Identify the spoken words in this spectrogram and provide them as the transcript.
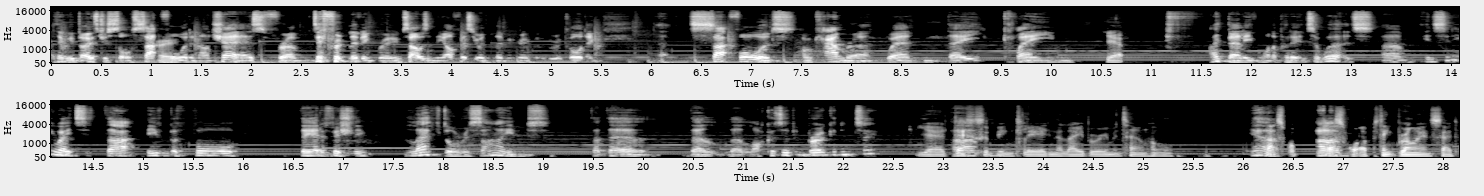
I think we both just sort of sat Right. forward in our chairs from different living rooms. I was in the office, you were in the living room, but we were recording. Sat forward on camera when they claim. Yep. I barely even want to put it into words. Um, insinuated that even before they had officially left or resigned, that their their, their lockers had been broken into. Yeah, desks have Um, been cleared in the Labour room in Town Hall. Yeah, That's what that's Um, what I think Brian said.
